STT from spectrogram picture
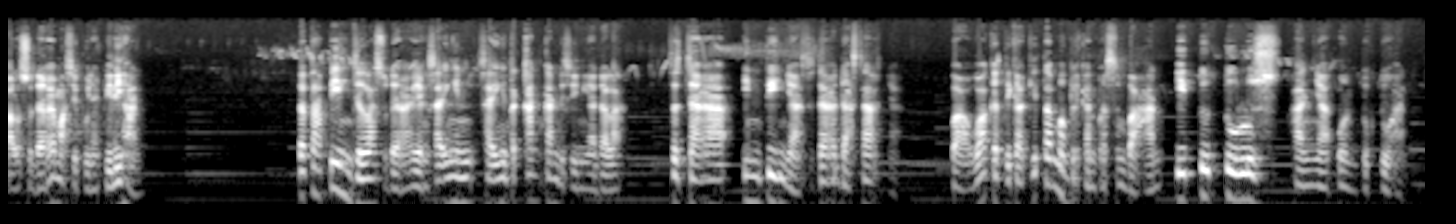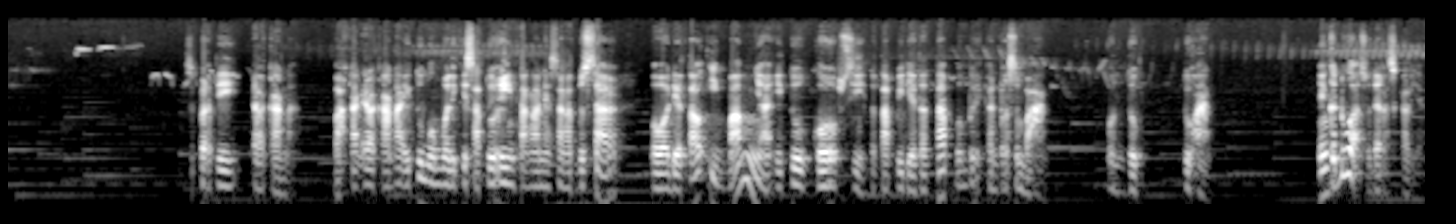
Kalau saudara masih punya pilihan. Tetapi yang jelas, saudara, yang saya ingin saya ingin tekankan di sini adalah secara intinya, secara dasarnya, bahwa ketika kita memberikan persembahan itu tulus hanya untuk Tuhan. Seperti Elkana. Bahkan Elkana itu memiliki satu rintangan yang sangat besar bahwa dia tahu imamnya itu korupsi, tetapi dia tetap memberikan persembahan untuk Tuhan. Yang kedua, saudara sekalian,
